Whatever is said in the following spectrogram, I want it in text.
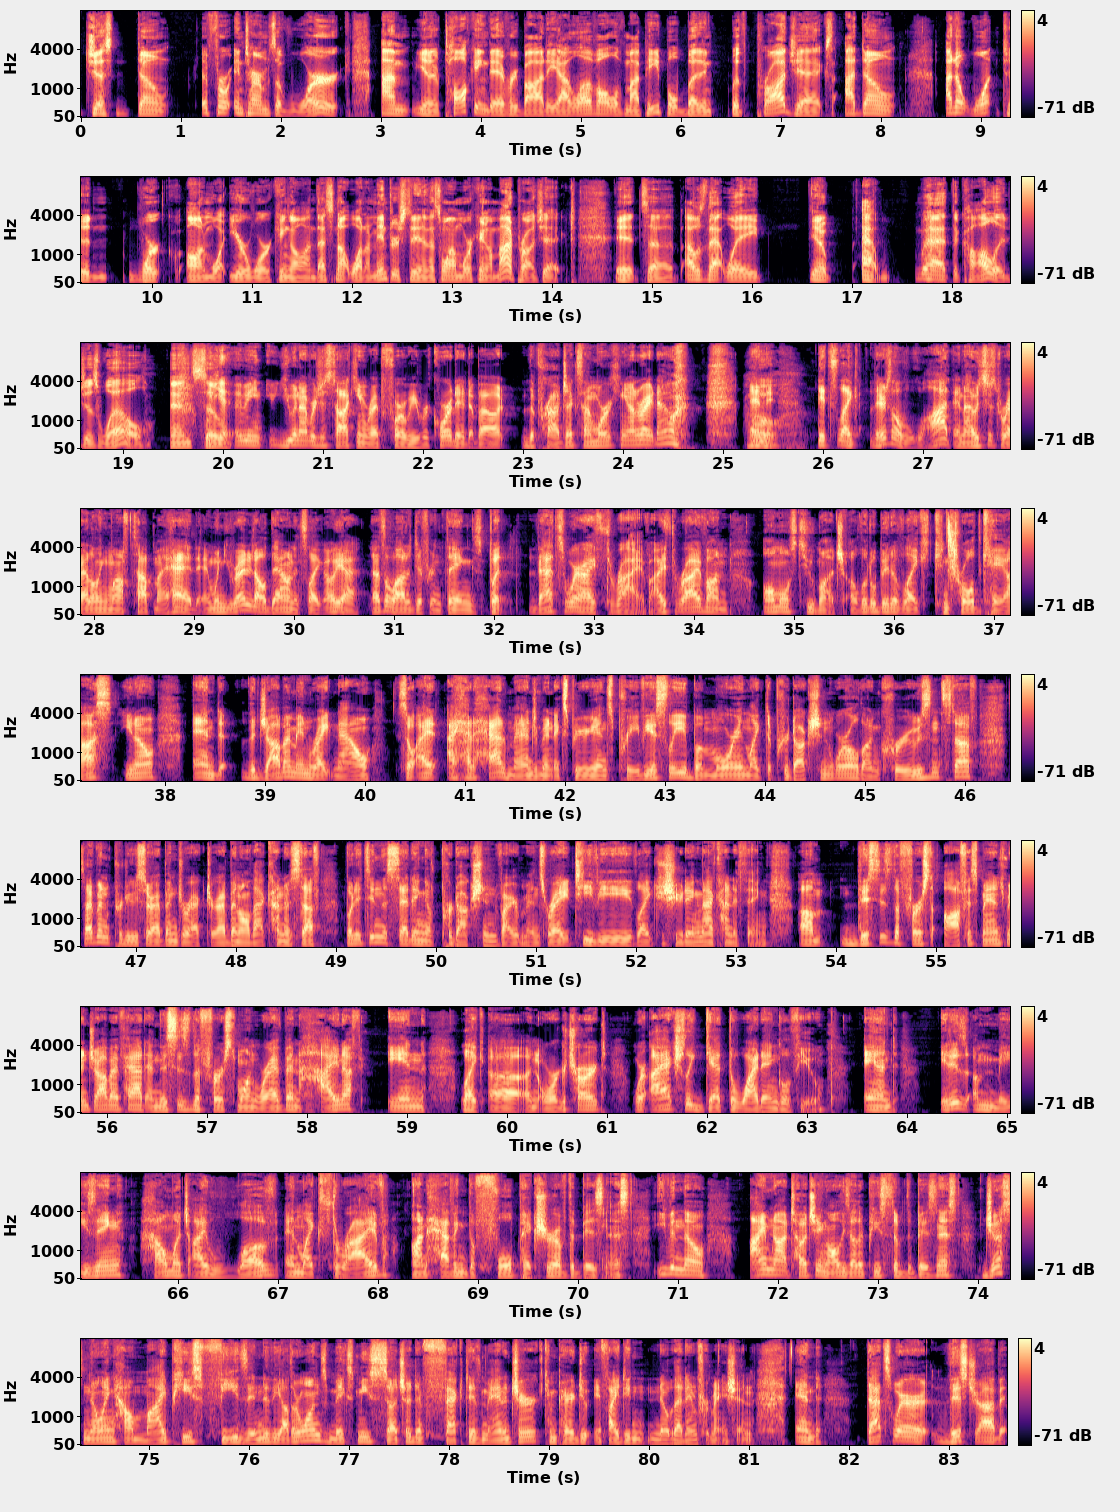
just don't for in terms of work i'm you know talking to everybody. I love all of my people but in, with projects i don't i don't want to work on what you're working on. That's not what i'm interested in. That's why i'm working on my project. It's uh i was that way you know at at the college as well. And so Well, yeah, I mean, you and I were just talking right before we recorded about the projects I'm working on right now. and Oh. It's like there's a lot and I was just rattling them off the top of my head. And when you write it all down, it's like, oh yeah, that's a lot of different things. But that's where I thrive. I thrive on almost too much, a little bit of like controlled chaos, you know? And the job I'm in right now, so I, I had had management experience previously, but more in like the production world on crews and stuff. So I've been producer, I've been director, I've been all that kind of stuff, but it's in the setting of production environments, right? TV, like shooting, that kind of thing. Um, this is the first office management job I've had, and this is the first one where I've been high enough in like uh, an org chart where I actually get the wide angle view. And it is amazing how much I love and like thrive on having the full picture of the business. Even though I'm not touching all these other pieces of the business, just knowing how my piece feeds into the other ones makes me such an effective manager compared to if I didn't know that information. And that's where this job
